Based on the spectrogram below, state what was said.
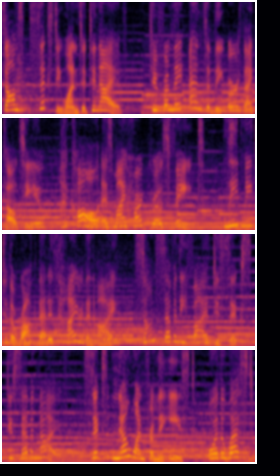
Psalms 61 to Tenive. To from the ends of the earth I call to you, I call as my heart grows faint. Lead me to the rock that is higher than I. Psalm 75 to 6 to 7 NIV. 6. No one from the east, or the west,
